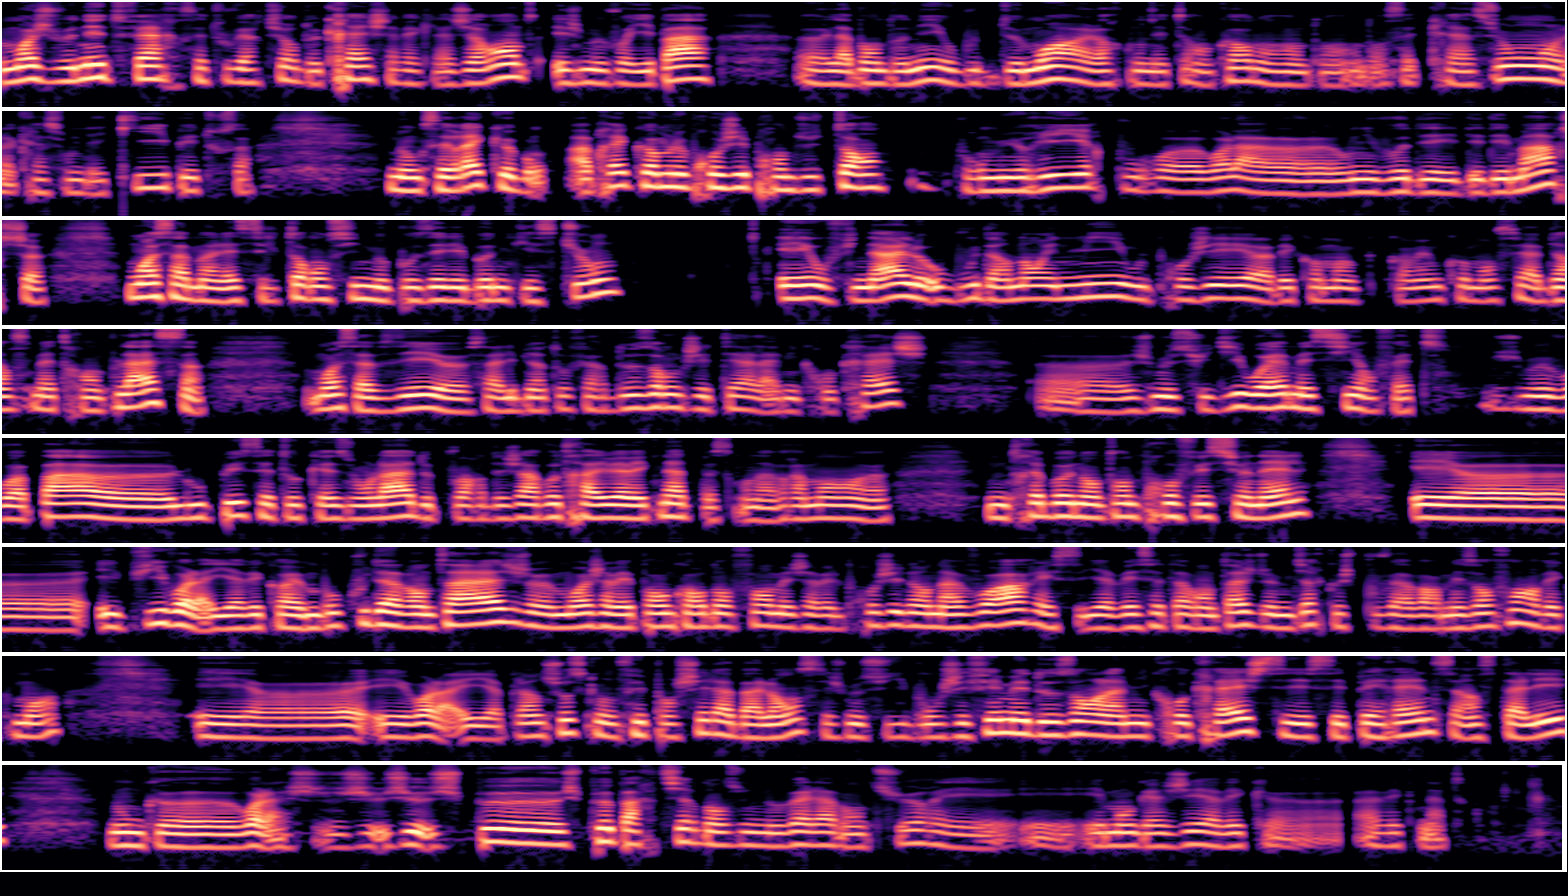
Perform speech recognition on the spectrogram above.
moi, je venais de faire cette ouverture de crèche avec la gérante et je me voyais pas l'abandonner au bout de deux mois alors qu'on était encore dans, cette création, la création de l'équipe et tout ça. Donc c'est vrai que bon, après comme le projet prend du temps pour mûrir, pour euh, voilà, euh, au niveau des, démarches, moi ça m'a laissé le temps aussi de me poser les bonnes questions. Et au final, au bout d'un an et demi où le projet avait quand même commencé à bien se mettre en place, moi ça faisait, euh, ça allait bientôt faire deux ans que j'étais à la micro crèche. je me suis dit ouais mais si en fait je me vois pas euh, louper cette occasion-là de pouvoir déjà retravailler avec Nat parce qu'on a vraiment euh, une très bonne entente professionnelle. Et, euh, et puis voilà, il y avait quand même beaucoup d'avantages. Moi, j'avais pas encore d'enfants, mais j'avais le projet d'en avoir. Et il y avait cet avantage de me dire que je pouvais avoir mes enfants avec moi. Et, et voilà, il y a plein de choses qui ont fait pencher la balance. Et je me suis dit, bon, j'ai fait mes deux ans à la micro-crèche, c'est pérenne, c'est installé. Donc voilà, je, je, peux, je peux partir dans une nouvelle aventure et, et, et m'engager avec, euh, avec Nat.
